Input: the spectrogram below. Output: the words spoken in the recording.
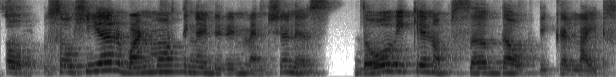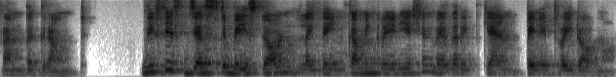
So, so here one more thing I didn't mention is, though we can observe the optical light from the ground, this is just based on like the incoming radiation, whether it can penetrate or not.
